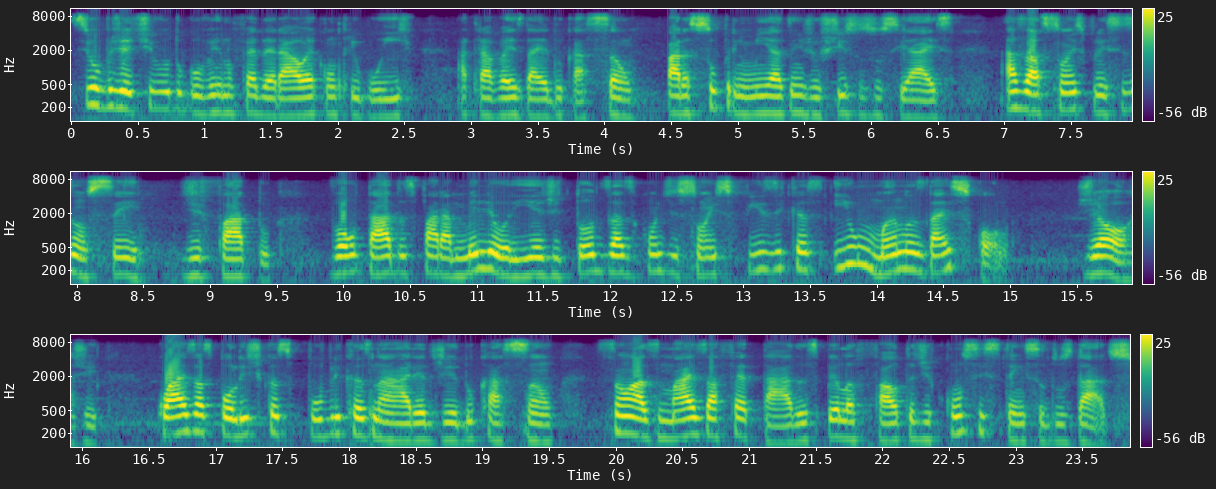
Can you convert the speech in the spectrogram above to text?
Se o objetivo do governo federal é contribuir através da educação, para suprimir as injustiças sociais, as ações precisam ser, de fato, voltadas para a melhoria de todas as condições físicas e humanas da escola. Jorge, quais as políticas públicas na área de educação são as mais afetadas pela falta de consistência dos dados?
